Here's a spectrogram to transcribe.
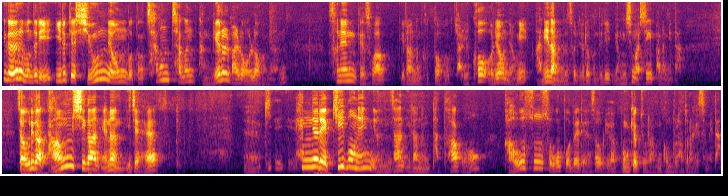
그러니까 여러분들이 이렇게 쉬운 내용부터 차근차근 단계를 밟아 올라가면 선행대수학이라는 것도 결코 어려운 내용이 아니다는 것을 여러분들이 명심하시기 바랍니다. 자, 우리가 다음 시간에는 이제 행렬의 기본 행 연산이라는 파트하고 가우스 소구법에 대해서 우리가 본격적으로 한번 공부를 하도록 하겠습니다.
